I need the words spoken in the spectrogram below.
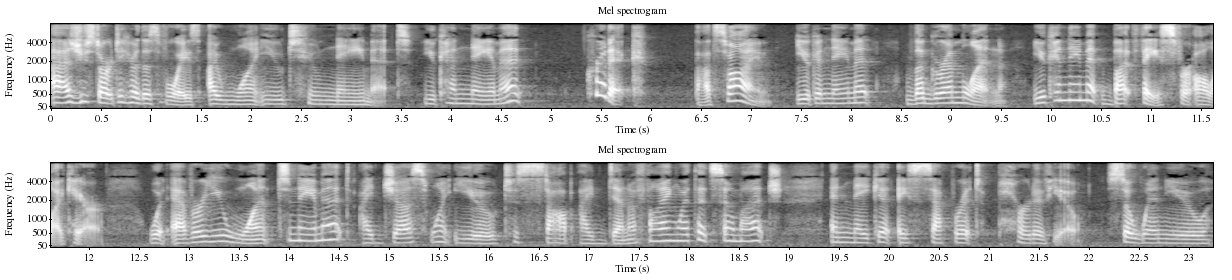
As you start to hear this voice, I want you to name it. You can name it critic. That's fine. You can name it the gremlin. You can name it butt face for all I care. Whatever you want to name it, I just want you to stop identifying with it so much and make it a separate part of you. So when you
